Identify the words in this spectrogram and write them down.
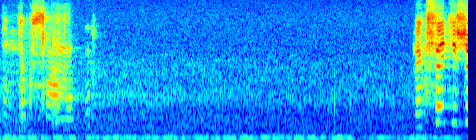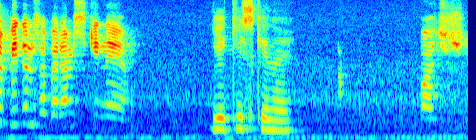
Тут так само. Ми, кстати, ще підемо заберемо скіни. Які скини? Бачиш.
